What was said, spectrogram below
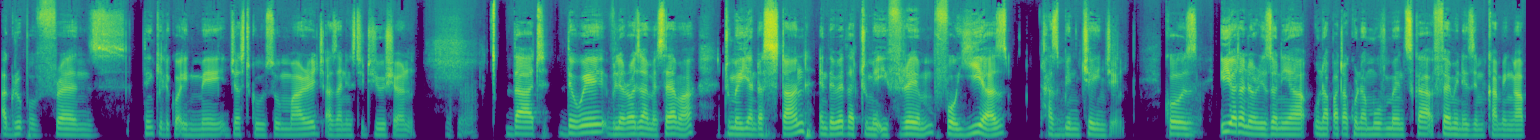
a group of friends I think ilikuwa in may just kuhusu marriage as an institution. Mhm. that the way vile roger amesema tumeiunderstand and the way that tumeiframe for years has been changing. Bcause hiyo hata ndio reason ya unapata kuna movements ka feminism coming up.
